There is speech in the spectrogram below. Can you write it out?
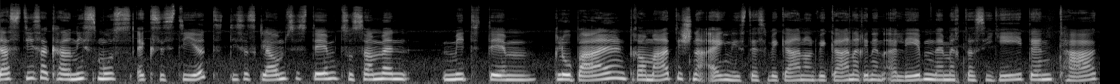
dass dieser Karnismus existiert, dieses Glaubenssystem, zusammen mit dem globalen traumatischen Ereignis, das Veganer und Veganerinnen erleben, nämlich dass jeden Tag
